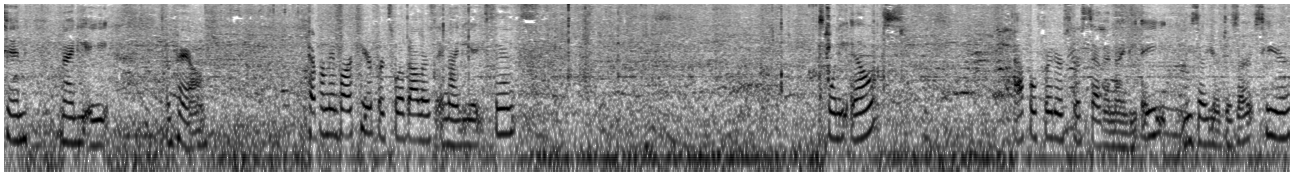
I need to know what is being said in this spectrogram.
$10.98 a pound. Peppermint bark here for $12.98. 20 ounce. Apple fritters for $7.98. These are your desserts here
